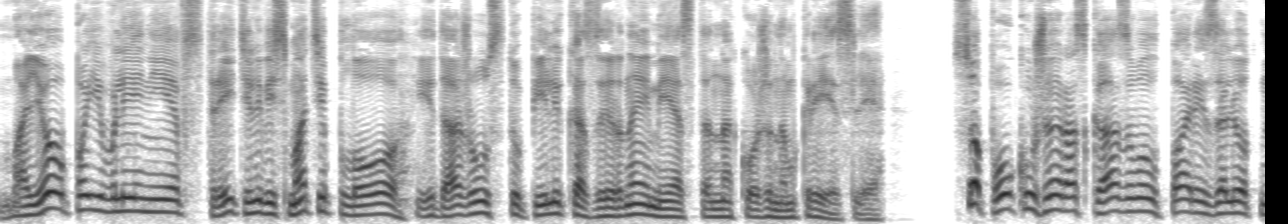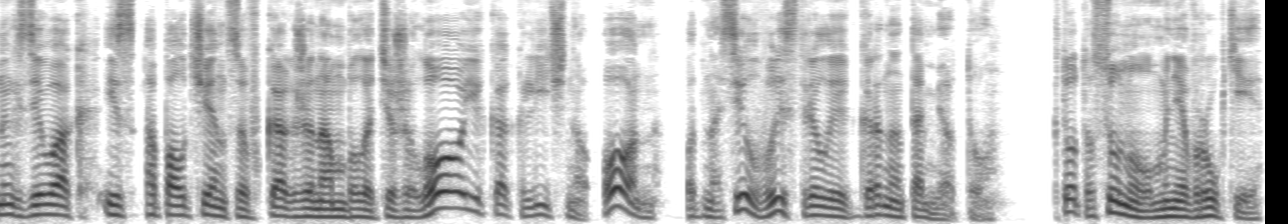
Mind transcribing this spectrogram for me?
Мое появление встретили весьма тепло и даже уступили козырное место на кожаном кресле — Сапог уже рассказывал паре залетных зевак из ополченцев, как же нам было тяжело и как лично он подносил выстрелы к гранатомету. Кто-то сунул мне в руки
